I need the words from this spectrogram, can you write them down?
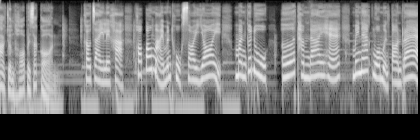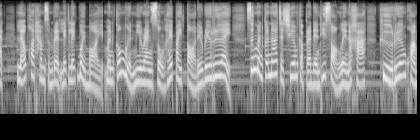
ากจนท้อไปซะก่อน เข้าใจเลยค่ะ เพราะเป้าหมายมันถูกซอยย่อย มันก็ดู เออทำได้แฮะ ไม่น่ากลัวเหมือนตอนแรก แล้วพอทำสำเร็จเล็กๆ บ่อยๆ มันก็เหมือนมีแรงส่งให้ไปต่อได้เรื่อยๆ ซึ่งมันก็น่าจะเชื่อมกับประเด็นที่ 2 เลยนะคะ คือเรื่องความ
